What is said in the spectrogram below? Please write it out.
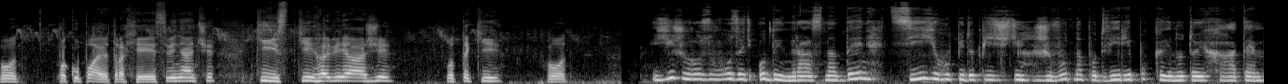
От, покупаю трахеї свинячі, кістки говяжі. От такі. От. Їжу розвозить один раз на день. Ці його підопічні живуть на подвір'ї покинутої хати.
